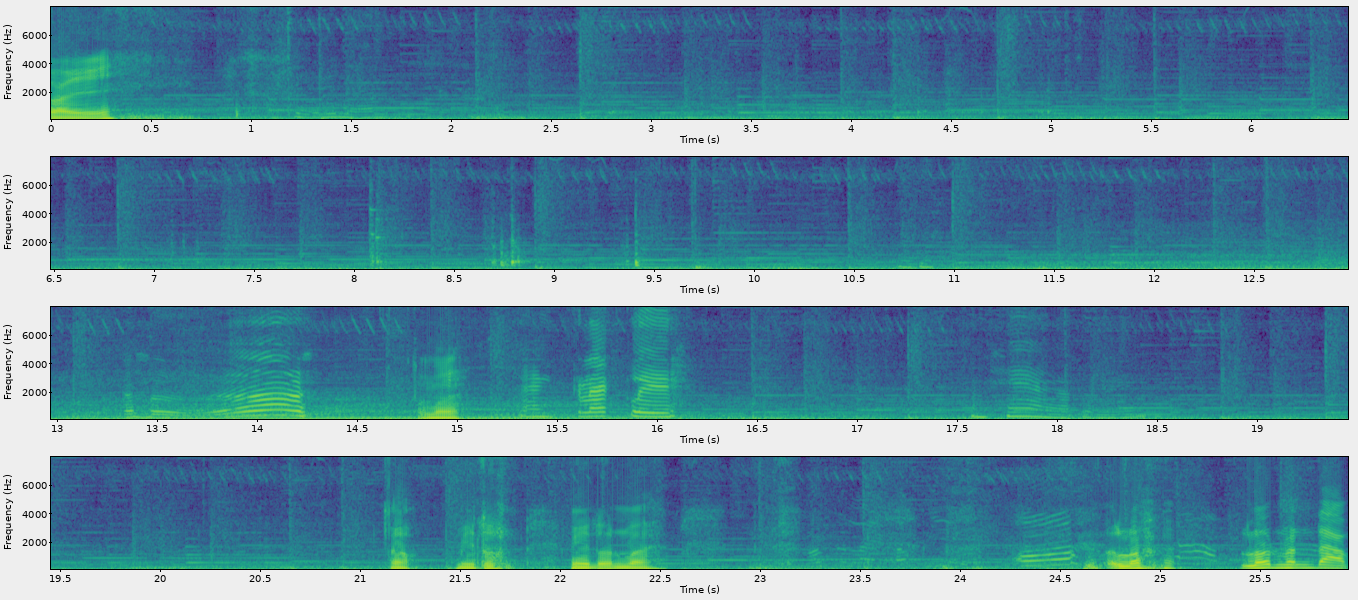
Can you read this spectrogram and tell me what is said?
รงนี้คืออกไหลเฉยแล้วเออทำไม แห้งแกลกเลย มันแห้งอะตรงนี้อ๋อมีรถ มีรถมา โอ้รถ รถมันดับ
